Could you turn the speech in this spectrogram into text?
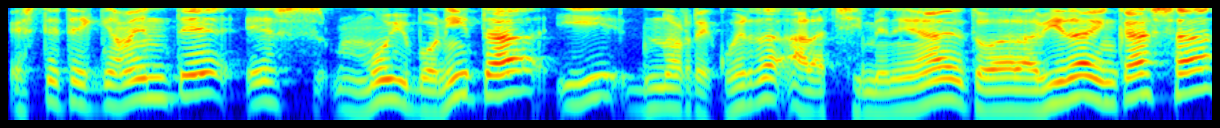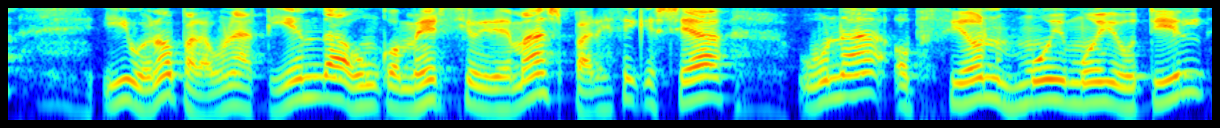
Estéticamente es muy bonita y nos recuerda a la chimenea de toda la vida en casa y bueno, para una tienda, un comercio y demás parece que sea una opción muy muy útil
